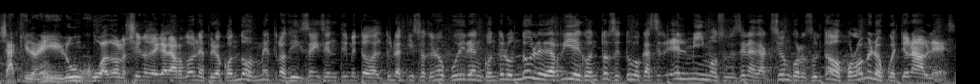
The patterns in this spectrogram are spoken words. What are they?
Shaquille O'Neal, un jugador lleno de galardones, pero con 2 metros 16 centímetros de altura, quiso que no pudiera encontrar un doble de riesgo, entonces tuvo que hacer él mismo sus escenas de acción con resultados por lo menos cuestionables.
